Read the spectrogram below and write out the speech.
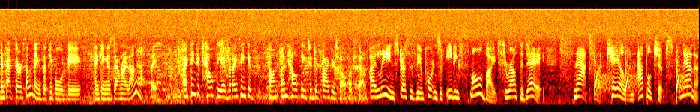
In fact, there are some things that people would be thinking is downright unhealthy. I think it's healthy, but I think it's um, unhealthy to deprive yourself of stuff. Eileen stresses the importance of eating small bites throughout the day. Snacks like kale and apple chips, banana,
